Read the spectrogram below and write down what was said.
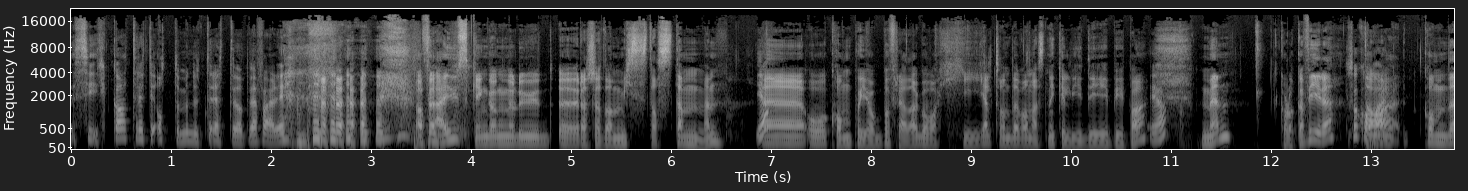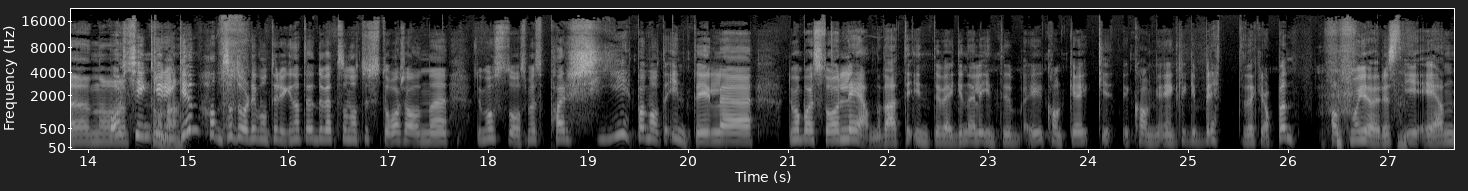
ca. 38 minutter etter at vi er ferdig. Ja, for jeg husker en gang når du eh, rett og slett har mista stemmen. Ja. eh, og kom på jobb på fredag og var helt sånn Det var nesten ikke lyd i pipa. Ja. Men klokka fire, Så kom da han. kom det noe Og kink i ryggen! Hadde så dårlig vondt i ryggen at du vet sånn at du står sånn eh, Du må stå som et par ski på en måte inntil eh, Du må bare stå og lene deg til inntil veggen, eller inntil Kan, ikke, kan egentlig ikke brette kroppen. Alt må gjøres i én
